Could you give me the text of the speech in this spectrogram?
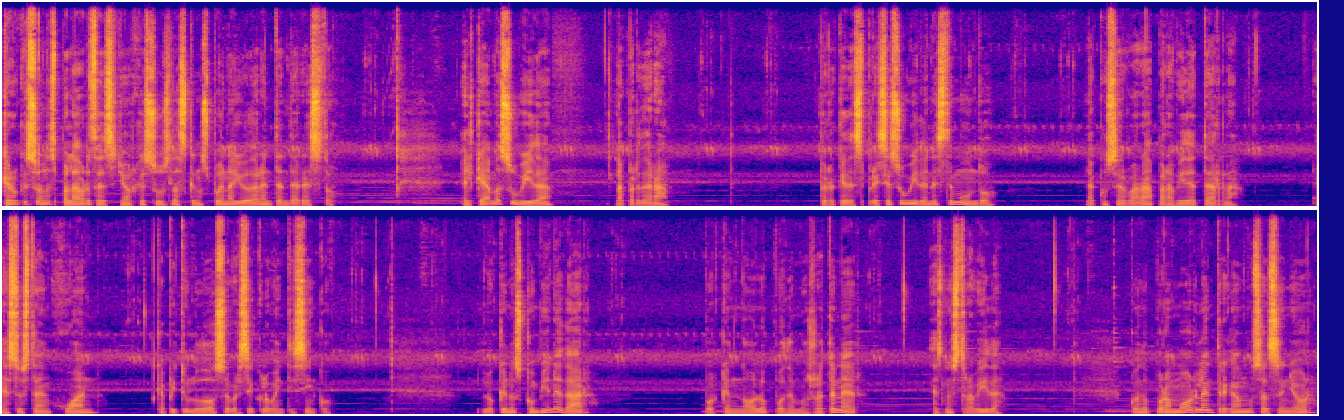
Creo que son las palabras del Señor Jesús las que nos pueden ayudar a entender esto. El que ama su vida, la perderá. Pero el que desprecia su vida en este mundo, la conservará para vida eterna. Esto está en Juan capítulo 12, versículo 25. Lo que nos conviene dar, porque no lo podemos retener, es nuestra vida. Cuando por amor la entregamos al Señor,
